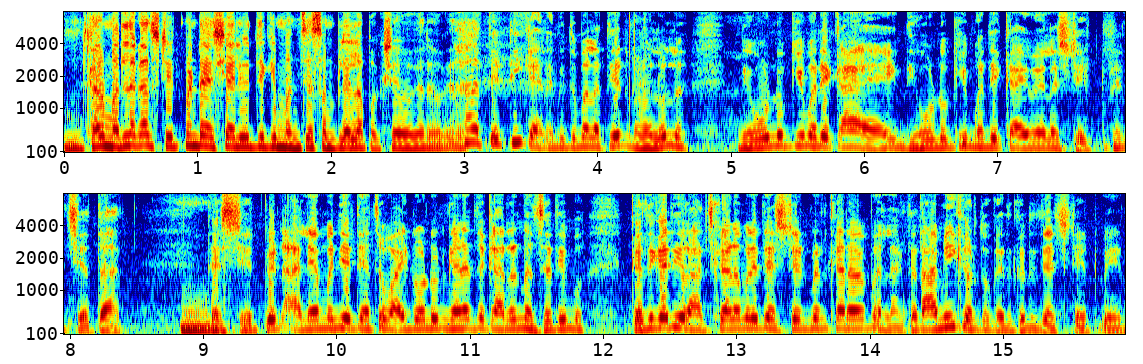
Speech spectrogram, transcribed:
कारण मधल्या काळात स्टेटमेंट अशी आली होती की मनसे संपलेला पक्ष वगैरे वगैरे. हा ते ठीक आहे ना. मी तुम्हाला तेच म्हणालो निवडणुकीमध्ये काय आहे? निवडणुकीमध्ये काही वेळेला स्टेटमेंट्स येतात. त्या स्टेटमेंट आल्या म्हणजे त्याचं वाईट वाटून घेण्याचं कारण नसतं ते कधी कधी राजकारणामध्ये त्या स्टेटमेंट कराव्या पण लागतात. आम्ही करतो कधी कधी त्या स्टेटमेंट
